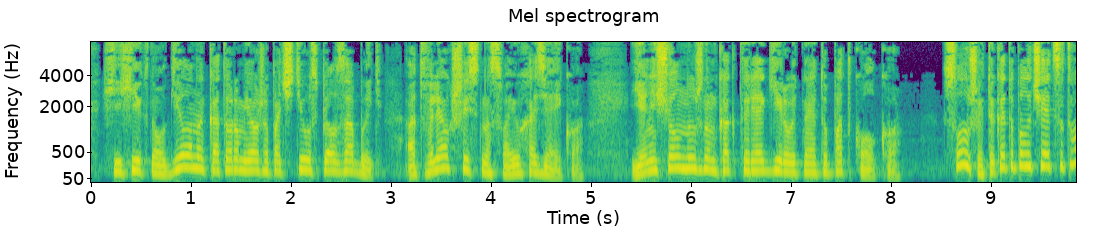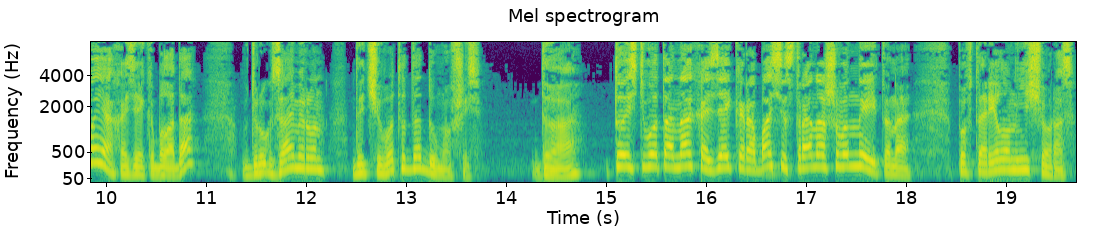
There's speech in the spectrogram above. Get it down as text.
— хихикнул Дилан, о котором я уже почти успел забыть, отвлекшись на свою хозяйку. Я не счел нужным как-то реагировать на эту подколку. «Слушай, так это, получается, твоя хозяйка была, да?» Вдруг замер он, до чего-то додумавшись. «Да». «То есть вот она, хозяйка раба, сестра нашего Нейтона?» — повторил он еще раз.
